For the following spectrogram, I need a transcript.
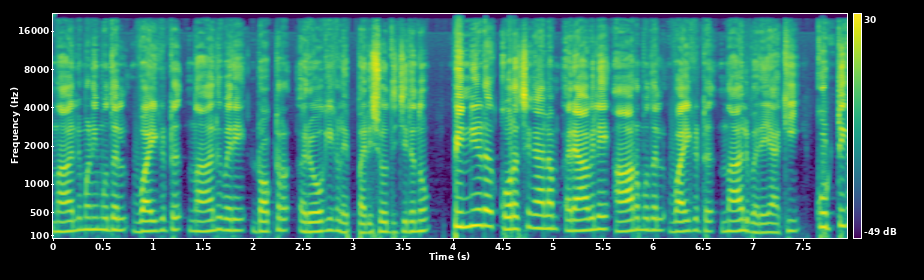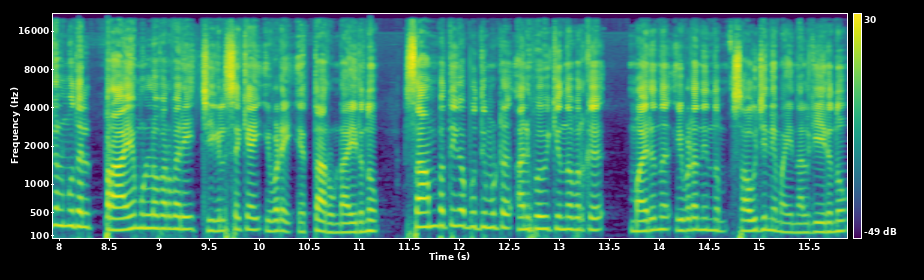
നാലു മണി മുതൽ വൈകിട്ട് നാല് വരെ ഡോക്ടർ രോഗികളെ പരിശോധിച്ചിരുന്നു. പിന്നീട് കുറച്ചുകാലം രാവിലെ ആറ് മുതൽ വൈകിട്ട് നാല് വരെയാക്കി. കുട്ടികൾ മുതൽ പ്രായമുള്ളവർ വരെ ചികിത്സയ്ക്കായി ഇവിടെ എത്താറുണ്ടായിരുന്നു. സാമ്പത്തിക ബുദ്ധിമുട്ട് അനുഭവിക്കുന്നവർക്ക് മരുന്ന് ഇവിടെ നിന്നും സൗജന്യമായി നൽകിയിരുന്നു.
